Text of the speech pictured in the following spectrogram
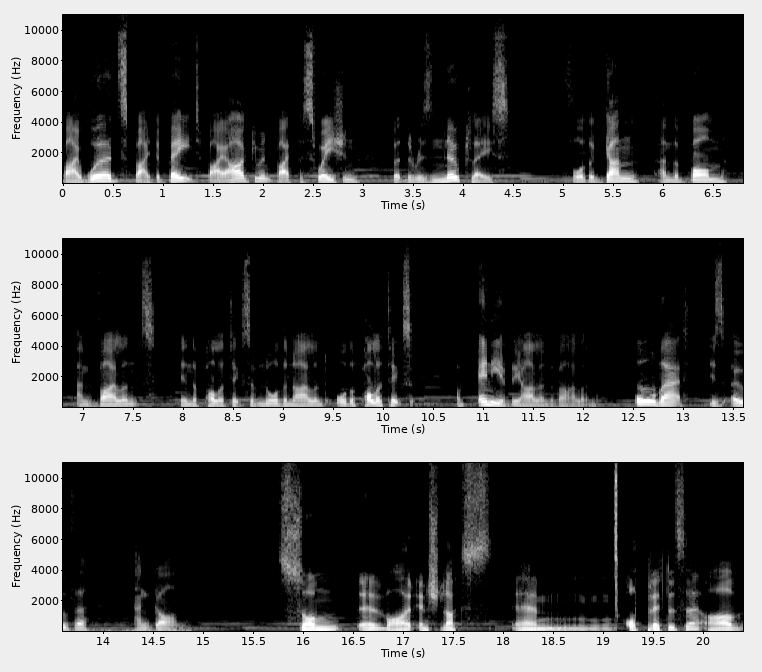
by words, by debate, by argument, by persuasion, but there is no place for the gun and the bomb and violence in the politics of Northern Ireland or the politics of any of the island of Ireland. All that is over and gone. Som uh, var en slags um, opprettelse av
